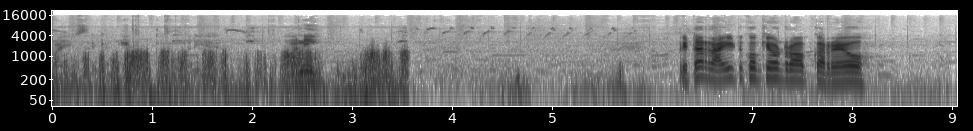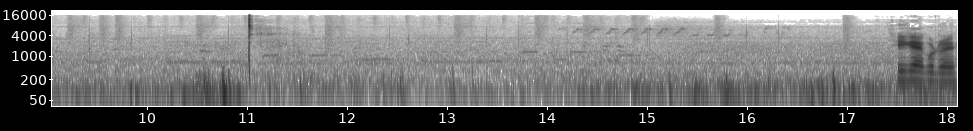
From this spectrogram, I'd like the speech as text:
five second shot हमारी है पानी बेटा राइट को क्यों ड्रॉप कर रहे हो? ठीक है good drive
